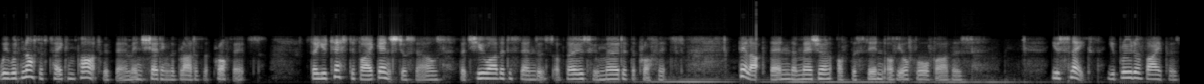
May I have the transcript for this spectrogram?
we would not have taken part with them in shedding the blood of the prophets. So you testify against yourselves that you are the descendants of those who murdered the prophets. Fill up, then, the measure of the sin of your forefathers. You snakes, you brood of vipers,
